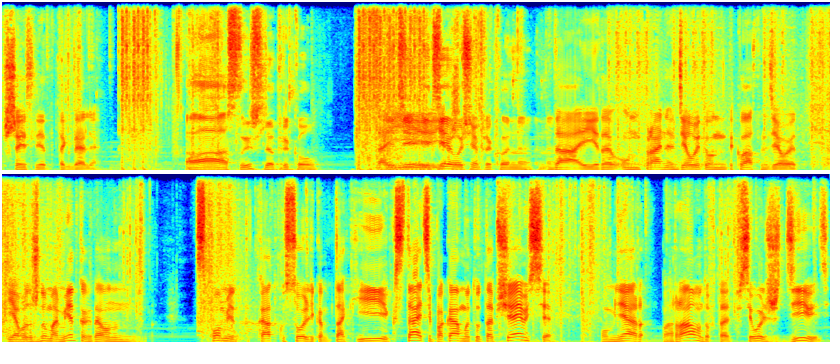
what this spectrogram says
6 лет и так далее. А, слышали, прикол. Да, и Идея, идея я очень прикольная. Да, и это он правильно делает, он это классно делает. Я вот жду момент, когда он вспомнит катку с Оликом. Так, и, кстати, пока мы тут общаемся, у меня раундов-то всего лишь 9.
